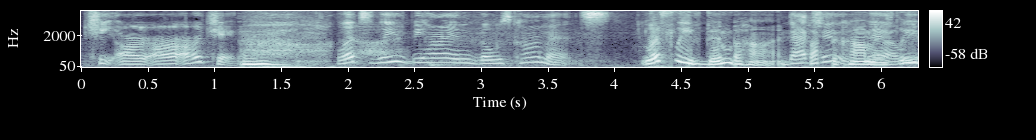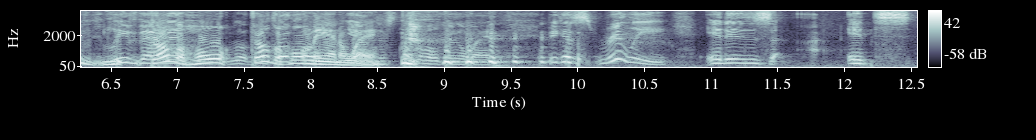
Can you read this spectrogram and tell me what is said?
cheat our, our arching. Let's leave behind those comments. let's leave them behind That Fuck too. the comments Yeah, leave, leave, them throw the whole throw the whole man yeah, away just throw the whole thing away. because really, it is. It's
